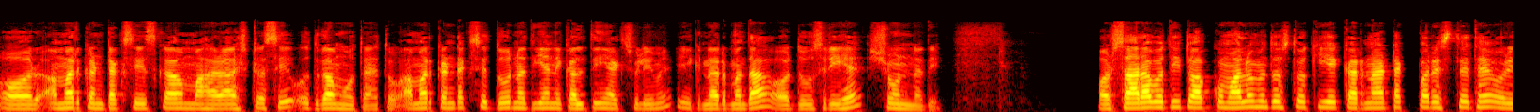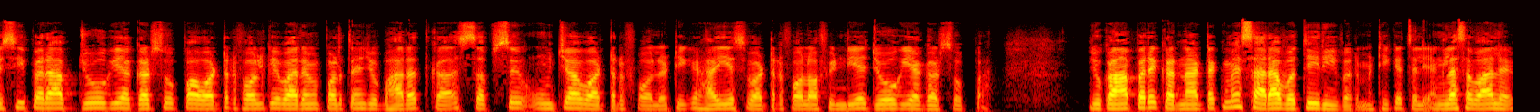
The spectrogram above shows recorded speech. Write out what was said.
और अमरकंटक से इसका महाराष्ट्र से उद्गम होता है। तो अमरकंटक से दो नदियाँ निकलती हैं एक्चुअली में। एक नर्मदा और दूसरी है सोन नदी। और सारावती तो आपको मालूम है दोस्तों कि ये कर्नाटक पर स्थित है और इसी पर आप जोग या गरसोपा वाटरफॉल के बारे में पढ़ते हैं, जो भारत का सबसे ऊँचा वाटरफॉल है, ठीक है? हाईएस्ट वाटरफॉल ऑफ़ इंडिया जोग या गरसोपा, जो कहाँ पर है? कर्नाटक में, सारावती रिवर में, ठीक है? चलिए, अगला सवाल है।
